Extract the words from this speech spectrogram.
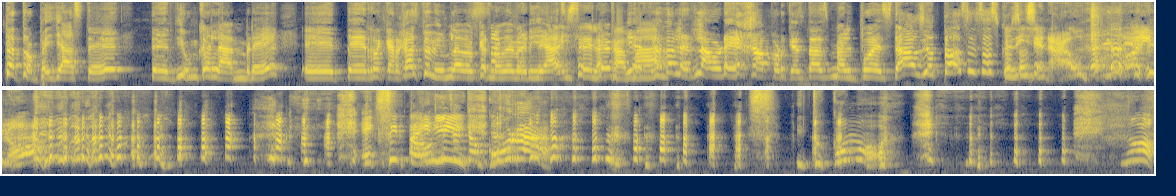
te atropellaste, te dio un calambre, eh, te recargaste de un lado que no deberías. te caíste de la te cama. empieza a doler la oreja porque estás mal puesta. O sea, todas esas Te cosas. dicen, ¡auch! ¡Ay, no! ¡Éxito! ¡Ay, ni se te ocurra! ¿Y tú cómo? No,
